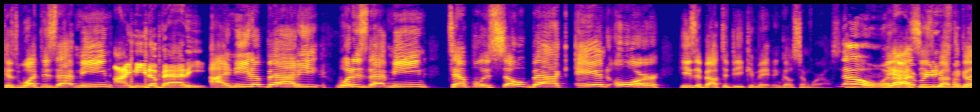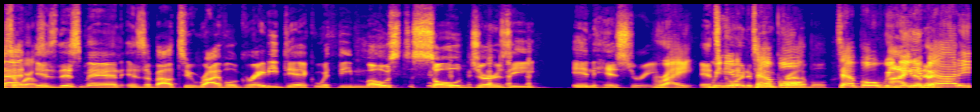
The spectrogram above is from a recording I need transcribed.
because what does that mean? I need a baddie. I need a baddie. What does that mean? Temple is so back and or he's about to decommit and go somewhere else. No, what Yes, I'm he's reading about to from go that somewhere else. is this man is about to rival Grady Dick with the most sold jersey in history. Right. It's we need going a to Temple. be incredible. Temple, we I need, a baddie.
